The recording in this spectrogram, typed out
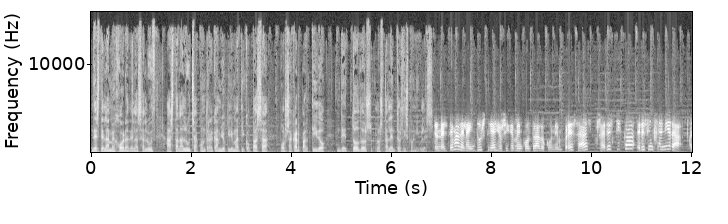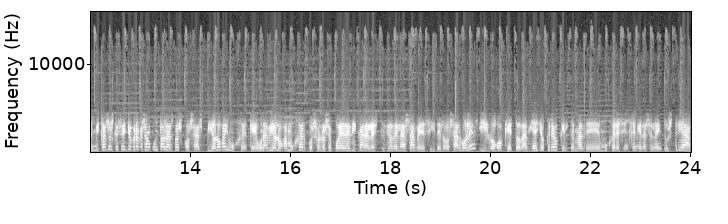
desde la mejora de la salud hasta la lucha contra el cambio climático pasa por sacar partido de todos los talentos disponibles. En el tema de la industria yo sí que me he encontrado con empresas, o sea, eres chica, eres ingeniera. En mi caso es que sé, yo creo que se han juntado las dos cosas, bióloga y mujer. Que una bióloga mujer pues solo se puede dedicar al estudio de las aves y de los árboles y luego que todavía yo creo que el tema de mujeres ingenieras en la industria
